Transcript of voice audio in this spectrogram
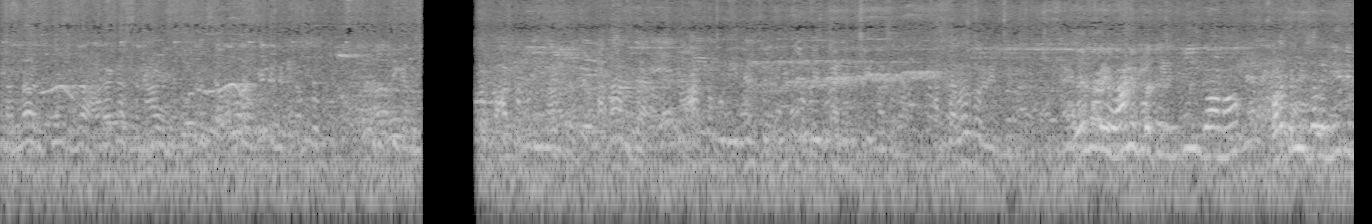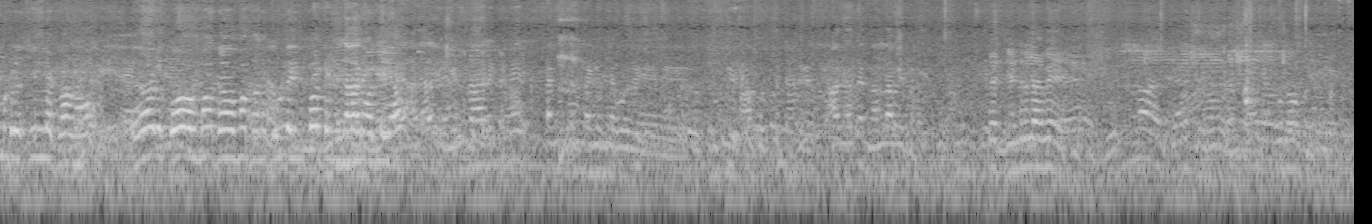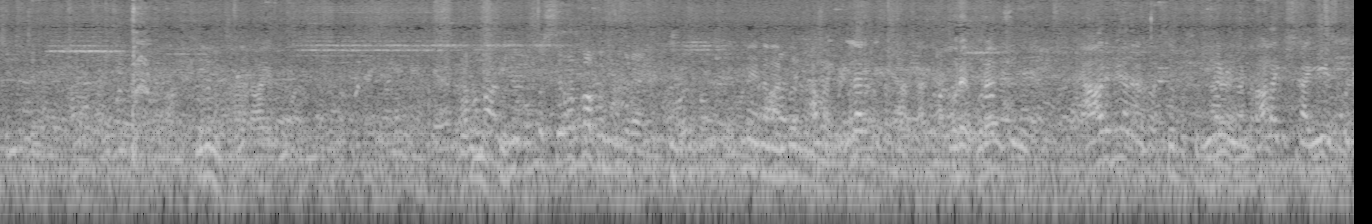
நல்லா இருக்குன்றது அழகாக சொல்லி பார்க்க அதான் அந்த பார்க்க முடியலன்னு சொல்லி வீட்டில் போய் தான் அந்த அளவுக்கு ஒரு அதே மாதிரி வாணிபத்தில் இங்கேயும் காணும் படத்துலையும் சில நீதிமன்ற சீன்ல காணும் ஏதாவது கோவமா கோவமா தனக்குள்ள இம்பார்ட்டன்ட் இல்லையா எல்லாருக்குமே தகுந்த தகுந்த ஒரு முக்கியத்துவம் கொடுத்துட்டாங்க அதாவது நல்லாவே நடக்கும் ஜென்ரலாகவே ரொம்ப சிறப்பாக பண்ணியிருக்கிறாங்க எல்லாருமே ஒரு ஒரு யாருமே அதில் ராதாகிருஷ்ணன் ஐஏஎஸ் கூட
